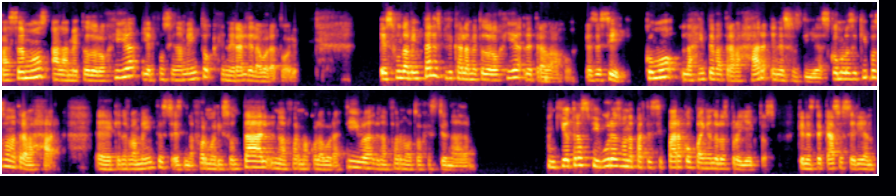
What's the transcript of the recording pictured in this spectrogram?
Pasamos a la metodología y el funcionamiento general del laboratorio es fundamental explicar la metodología de trabajo, es decir, cómo la gente va a trabajar en esos días, cómo los equipos van a trabajar, eh, que normalmente es, de una forma horizontal, de una forma colaborativa, de una forma autogestionada. ¿En qué otras figuras van a participar acompañando los proyectos? Que en este caso serían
